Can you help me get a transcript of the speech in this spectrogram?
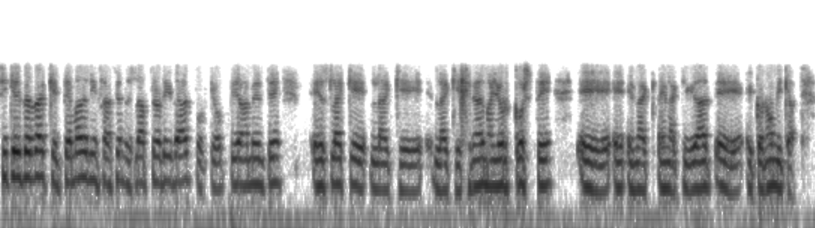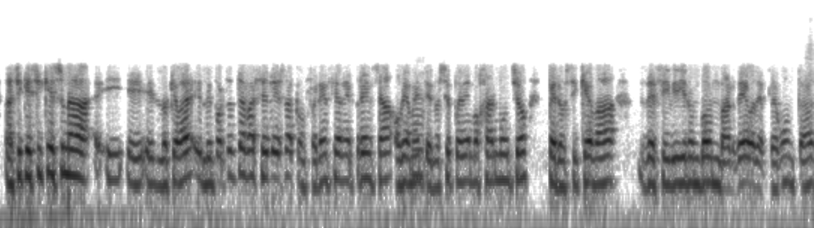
sí que es verdad que el tema de la inflación es la prioridad porque obviamente es la que la que la que genera el mayor coste eh, en, la, en la actividad eh, económica así que sí que es una y, lo que va, lo importante va a ser es la conferencia de prensa obviamente mm. no se puede mojar mucho pero sí que va recibir un bombardeo de preguntas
